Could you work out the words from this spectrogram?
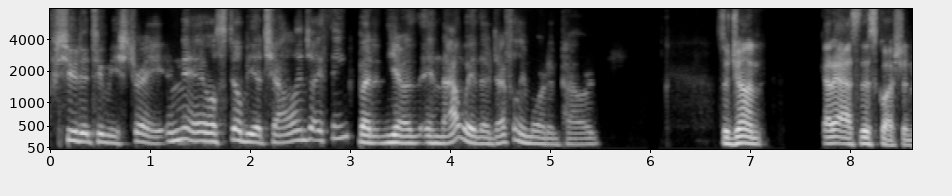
shoot it to me straight." And it will still be a challenge, I think, but you know, in that way, they're definitely more empowered. So, John, got to ask this question:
